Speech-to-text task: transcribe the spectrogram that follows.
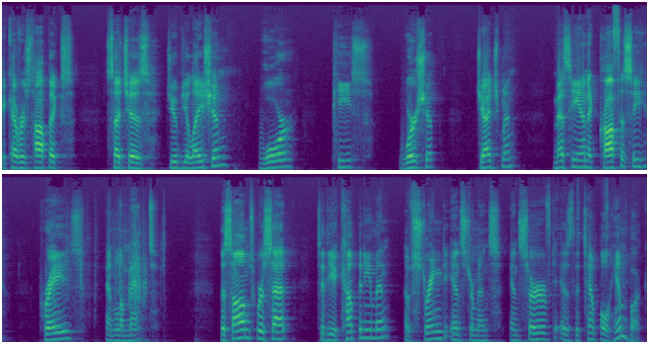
It covers topics such as jubilation, war, peace, worship, judgment, messianic prophecy, praise, and lament. The Psalms were set to the accompaniment of stringed instruments and served as the temple hymn book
